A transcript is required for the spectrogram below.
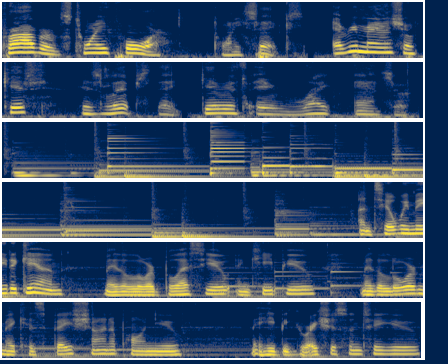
Proverbs 24 26. Every man shall kiss his lips that giveth a right answer. Until we meet again, may the Lord bless you and keep you. May the Lord make his face shine upon you. May he be gracious unto you.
